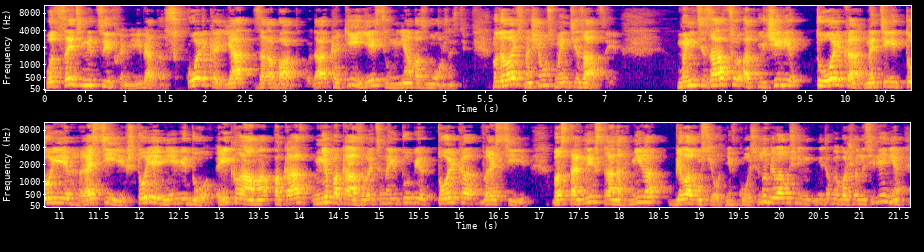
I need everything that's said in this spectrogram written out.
Вот с этими цифрами, ребята, сколько я зарабатываю, да, какие есть у меня возможности. Ну, давайте начнем с монетизации. Монетизацию отключили только на территории России. Что я имею в виду? Реклама показ... не показывается на ютубе только в России. В остальных странах мира, Беларуси вот не в курсе. Ну, Беларусь не такое большое население,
